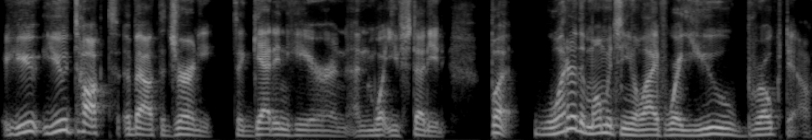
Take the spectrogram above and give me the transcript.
You you talked about the journey to get in here and, and what you've studied, but what are the moments in your life where you broke down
